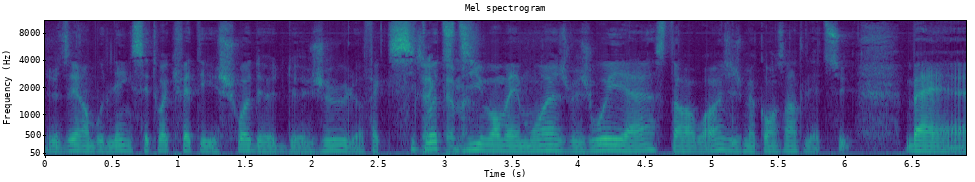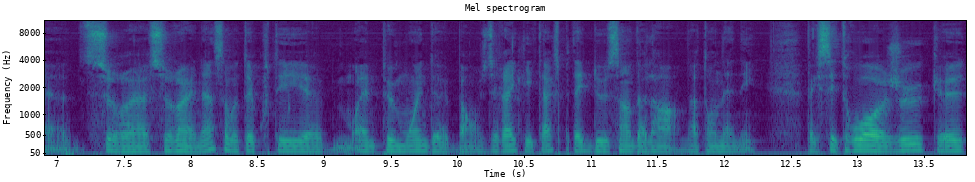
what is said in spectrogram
je veux dire, en bout de ligne, c'est toi qui fais tes choix de, de jeu. Là. Fait que si toi tu dis, bon ben moi, je veux jouer à Star Wars et je me concentre là-dessus, ben sur, euh, sur un an, ça va te coûter euh, un peu moins de, bon, je dirais que les taxes, peut-être 200 dollars dans ton année. C'est trois jeux que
